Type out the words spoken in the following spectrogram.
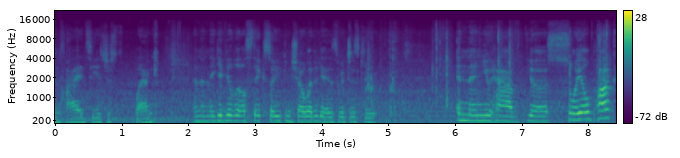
Inside, see, it's just blank. And then they give you a little stick so you can show what it is, which is cute. And then you have your soil puck,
